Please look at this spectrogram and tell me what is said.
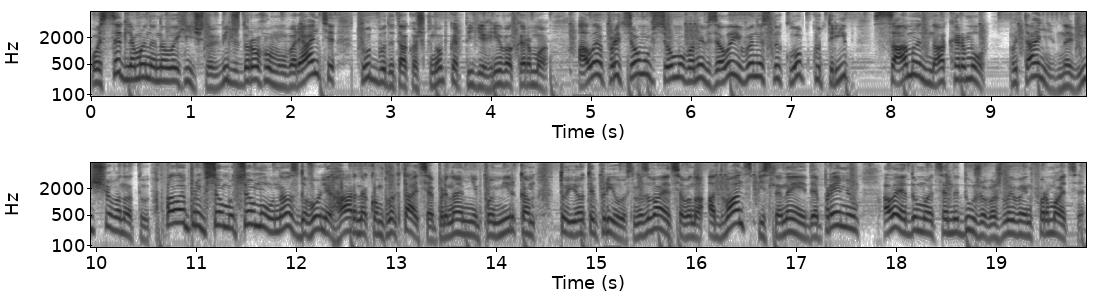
Ось це для мене нелогічно. В більш дорогому варіанті тут буде також кнопка підігріва керма. Але при цьому всьому вони взяли і винесли кнопку тріп саме на кермо. Питання, навіщо вона тут? Але при всьому цьому у нас доволі гарна комплектація, принаймні по міркам Toyota Prius. Називається вона Advance, після неї йде преміум, але я думаю, це не дуже важлива інформація.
